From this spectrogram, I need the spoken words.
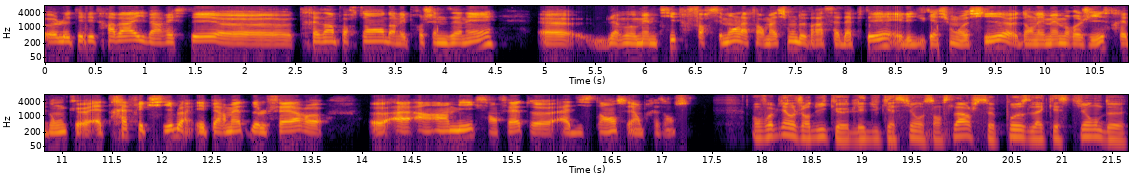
euh, le télétravail va rester euh, très important dans les prochaines années, euh, au même titre, forcément, la formation devra s'adapter et l'éducation aussi dans les mêmes registres et donc être très flexible et permettre de le faire à, un mix en fait à distance et en présence. On voit bien aujourd'hui que l'éducation au sens large se pose la question de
